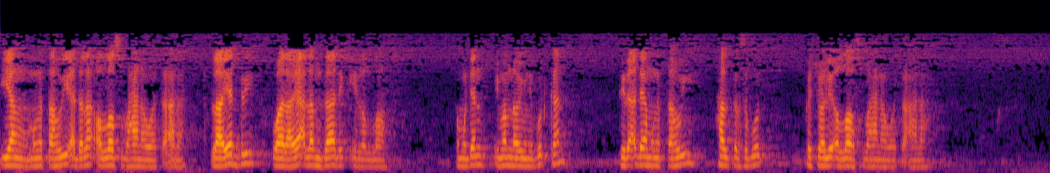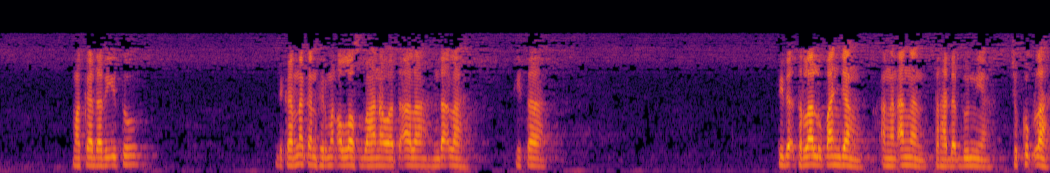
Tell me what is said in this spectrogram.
yang mengetahui adalah Allah Subhanahu wa taala. La yadri wa la ya'lam dzalik illallah. Kemudian Imam Nawawi menyebutkan tidak ada yang mengetahui hal tersebut kecuali Allah Subhanahu wa taala. Maka dari itu dikarenakan firman Allah Subhanahu wa taala hendaklah kita tidak terlalu panjang angan-angan terhadap dunia. Cukuplah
